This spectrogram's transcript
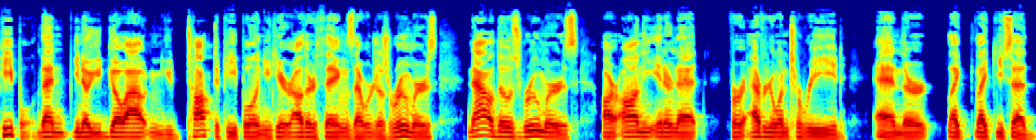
people. Then, you know, you'd go out and you'd talk to people and you'd hear other things that were just rumors. Now those rumors are on the internet for everyone to read and they're like like you said,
